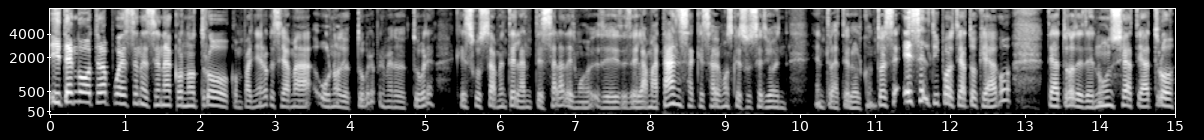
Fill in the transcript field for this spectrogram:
Y tengo otra puesta en escena con otro compañero que se llama 1 de octubre, 1 de octubre, que es justamente la antesala del, de, la matanza que sabemos que sucedió en, en Tlatelolco. Entonces, es el tipo de teatro que hago, teatro de denuncia, teatro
